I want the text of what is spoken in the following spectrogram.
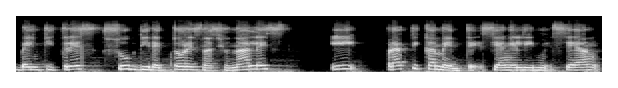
23 subdirectores nacionales y prácticamente se han, han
